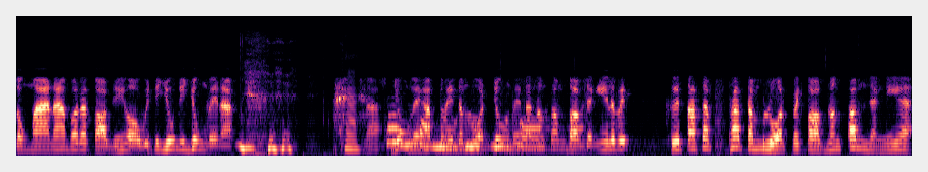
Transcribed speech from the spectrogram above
ตรงมานะเพราะถ้าตอบอย่างนี้ออกวิทยุนี่ยุ่งเลยนะค่ะนะใช่ยุ่งเลยครับค่ะตอนนี้หนูตำรวจยุ่งเลยหนูถ้าน้องต้อมตอบอย่างนี้แล้วไป คือถ้าถ้าถ้าตำรวจไปตอบน้องต้อมอย่างนี้อะ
